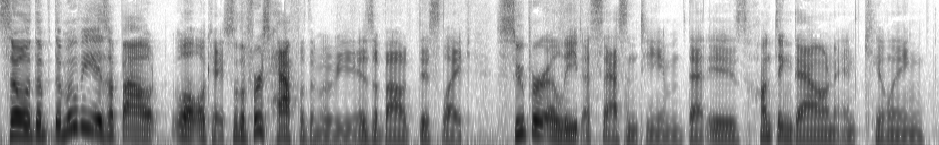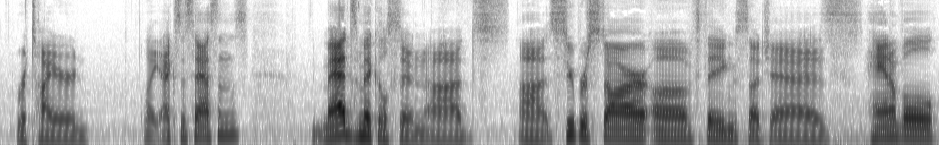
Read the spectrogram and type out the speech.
so the the movie is about well, okay, so the first half of the movie is about this like super elite assassin team that is hunting down and killing retired like ex assassins. Mads Mikkelsen, uh, uh, superstar of things such as Hannibal,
